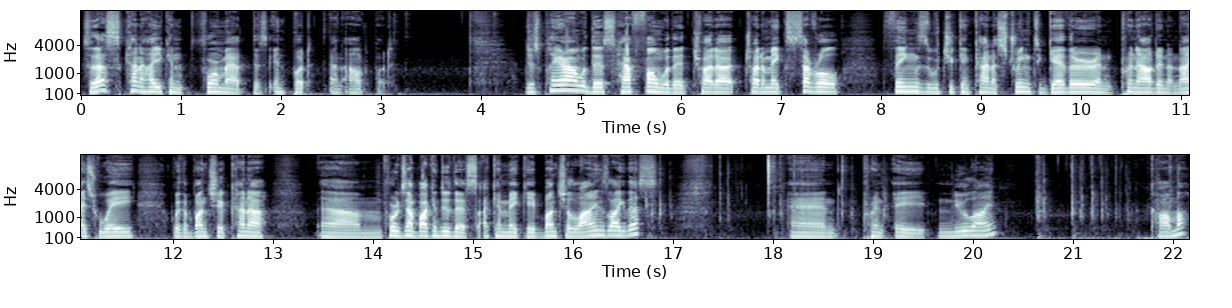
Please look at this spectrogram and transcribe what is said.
So that's kind of how you can format this input and output. Just play around with this, have fun with it, try to try to make several things which you can kind of string together and print out in a nice way with a bunch of kind of um, for example I can do this I can make a bunch of lines like this and print a new line comma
